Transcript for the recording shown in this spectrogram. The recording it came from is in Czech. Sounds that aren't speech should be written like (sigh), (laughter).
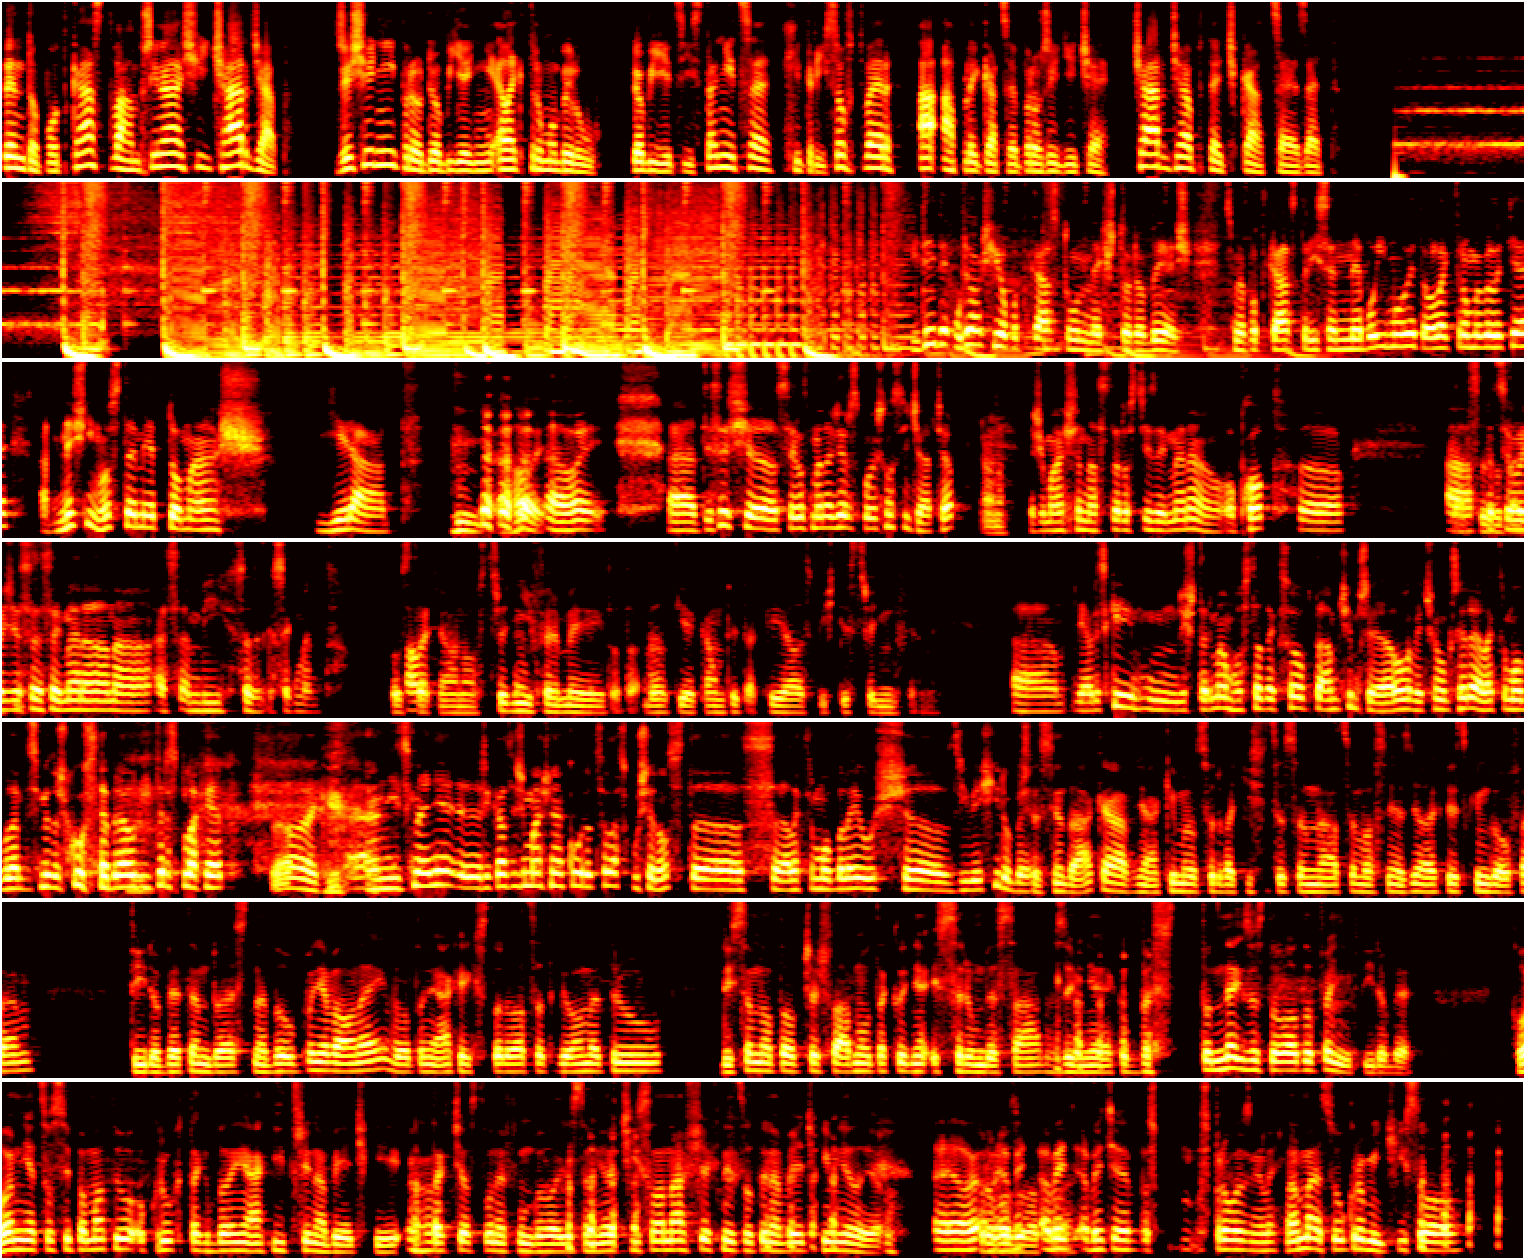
Tento podcast vám přináší ChargeUp, řešení pro dobíjení elektromobilů, dobíjecí stanice, chytrý software a aplikace pro řidiče. ChargeUp.cz Vítejte u dalšího podcastu Než to dobiješ. Jsme podcast, který se nebojí mluvit o elektromobilitě a dnešním hostem je Tomáš Jirát. (laughs) Ahoj. Ahoj. Eh, Ty jsi eh, sales manager společnosti ChargeUp, takže máš na starosti zejména obchod eh, a specializuje se zejména na SMB se- segment. V podstatě ano, střední firmy, to tak. velké accounty taky, ale spíš ty střední firmy. Eh, Já vždycky, hm, když tady mám hosta, tak se ho ptám, čím přijel. Většinou přijede elektromobilem. Ty jsi mi trošku sebral vítr z plachet. No, tak Eh, Nicméně eh, říkal jsi, že máš nějakou docela zkušenost s elektromobily už z dřívější doby. přesně tak. Já v nějakém roce 2017 jsem vlastně jezdil elektrickým golfem. V té době ten dojezd nebyl úplně valný, bylo to nějakých 120 kilometrů. Když jsem na to občas šlápnul, tak klidně i 70 v zimě, jako bez, to neexistovalo topení v té době. Kolem mě, co si pamatuju okruh, tak byly nějaký tři nabíječky a tak často nefungovaly, že jsem měl čísla na všechny, co ty nabíječky měly. Jo. (laughs) Eh, aby, aby, aby, aby tě zprovoznili. Máme soukromý číslo,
